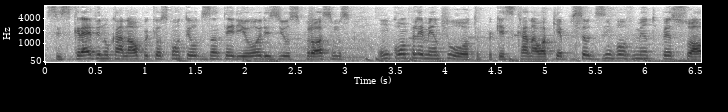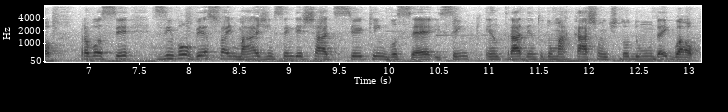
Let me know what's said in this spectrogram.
se inscreve no canal porque os conteúdos anteriores e os próximos um complementa o outro, porque esse canal aqui é pro seu desenvolvimento pessoal, para você desenvolver a sua imagem sem deixar de ser quem você é e sem entrar dentro de uma caixa onde todo mundo é igual.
